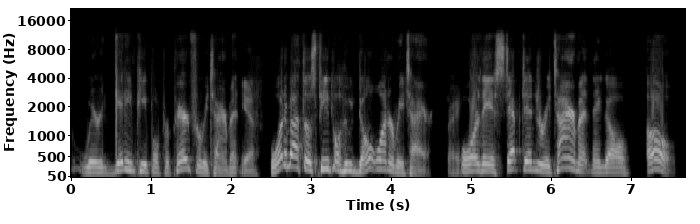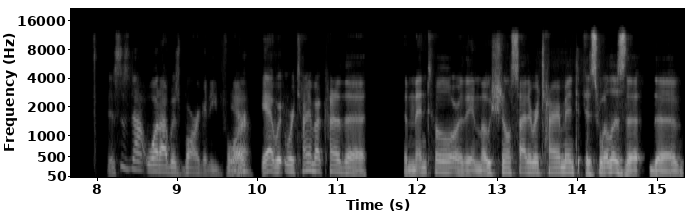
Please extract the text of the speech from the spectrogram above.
we're getting people prepared for retirement. Yeah. What about those people who don't want to retire? Right. Or they have stepped into retirement and they go, oh, this is not what I was bargaining for. Yeah, yeah we're, we're talking about kind of the the mental or the emotional side of retirement, as well as the the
